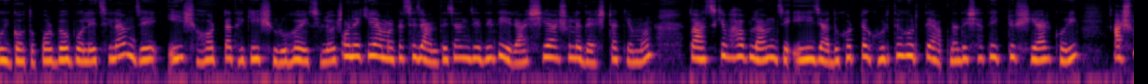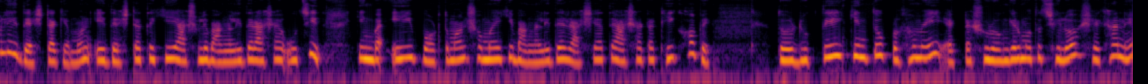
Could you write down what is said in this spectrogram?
ওই গত পর্বেও বলেছিলাম যে এই শহরটা থেকেই শুরু হয়েছিল। অনেকেই আমার কাছে জানতে চান যে, দিদি, রাশিয়া আসলে দেশটা কেমন? তো আজকে ভাবলাম যে, এই জাদুঘরটা ঘুরতে ঘুরতে আপনাদের সাথে একটু শেয়ার করি, আসলে এই দেশটা কেমন? এই দেশটাতে কি আসলে বাঙালিদের আসা উচিত? কিংবা এই বর্তমান সময়ে কি বাঙালিদের রাশিয়াতে আসাটা ঠিক হবে? তো ঢুকতেই কিন্তু প্রথমেই একটা সুরঙ্গের মতো ছিল। সেখানে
